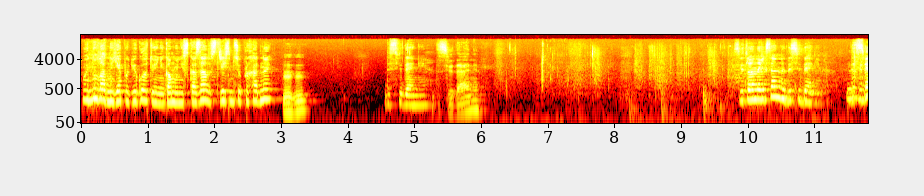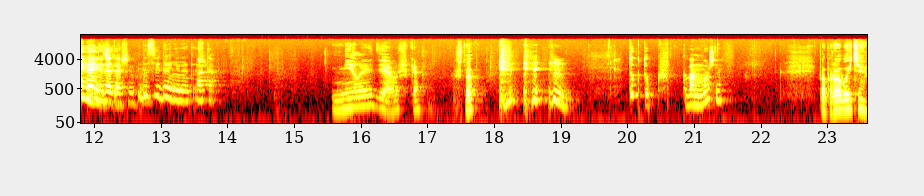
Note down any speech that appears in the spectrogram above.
ну ладно, я побегу, а то я никому не сказала. Встретимся у проходной. Угу. До свидания. До свидания. Светлана Александровна, до свидания. До, свидания, Лидочка. Наташа. До свидания, Наташа. Пока. Милая девушка. Что? Тук-тук. К вам можно? Попробуйте.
